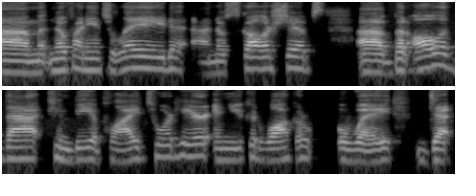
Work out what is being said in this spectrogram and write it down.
um, no financial aid, uh, no scholarships, uh, but all of that can be applied toward here and you could walk away debt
